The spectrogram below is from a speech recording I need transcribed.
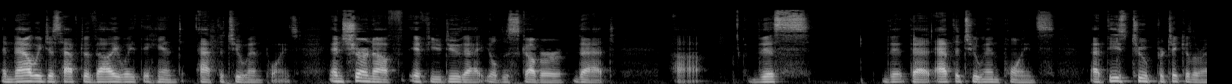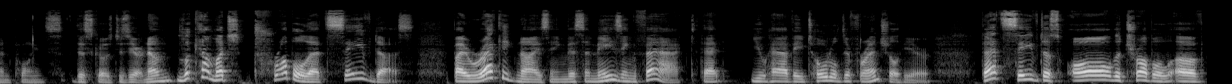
And now we just have to evaluate the hint at the two endpoints. And sure enough, if you do that, you'll discover that uh, this that, that at the two endpoints, at these two particular endpoints, this goes to zero. Now look how much trouble that saved us by recognizing this amazing fact that you have a total differential here. That saved us all the trouble of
